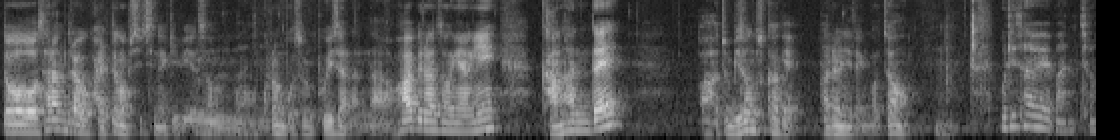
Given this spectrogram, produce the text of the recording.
또 사람들하고 갈등 없이 지내기 위해서 음. 어. 그런 모습을 보이지 않았나 화합이라는 성향이 강한데 아, 좀 미성숙하게 발현이 된 거죠 우리 사회에 많죠.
